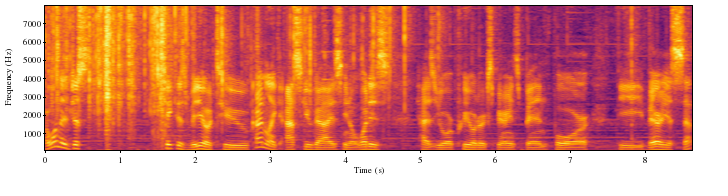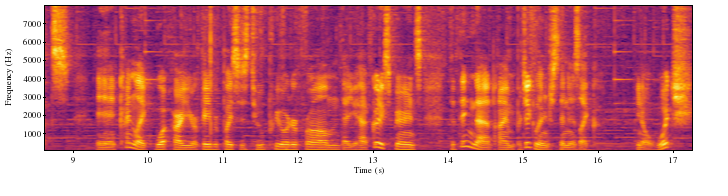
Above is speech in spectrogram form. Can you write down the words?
I want to just take this video to kind of like ask you guys, you know, what is has your pre-order experience been for the various sets? and kind of like what are your favorite places to pre-order from that you have good experience the thing that i'm particularly interested in is like you know which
